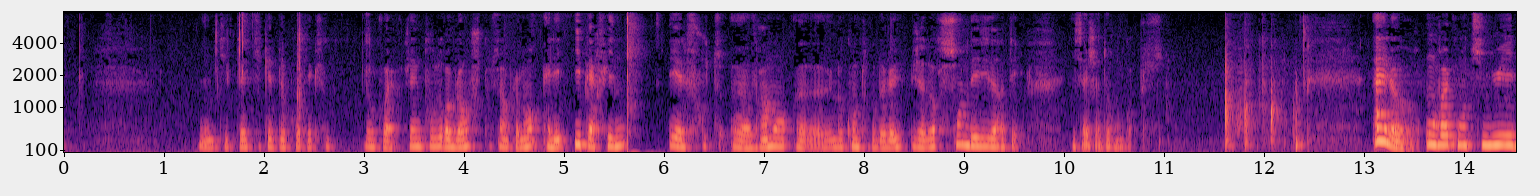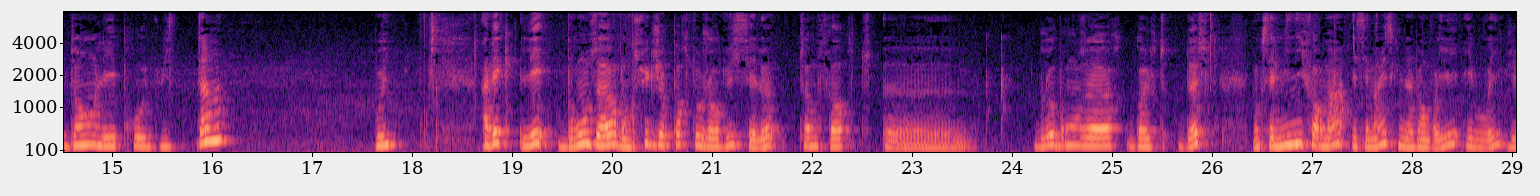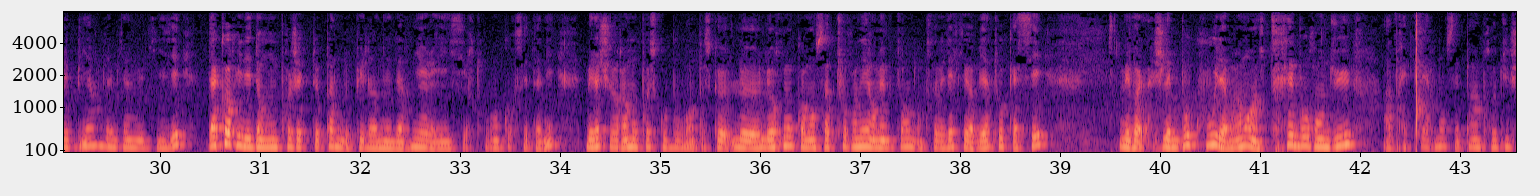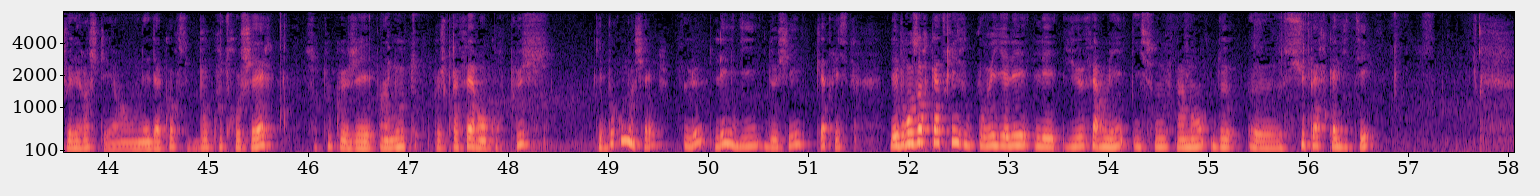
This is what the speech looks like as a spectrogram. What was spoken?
une petite étiquette de protection. Donc voilà, j'ai une poudre blanche tout simplement. Elle est hyper fine et elle fout euh, vraiment euh, le contour de l'œil. J'adore sans déshydrater. Et ça, j'adore encore plus. Alors, on va continuer dans les produits teints. Oui. Avec les bronzers. Donc celui que je porte aujourd'hui, c'est le Tom Ford euh, Glow Bronzer Gold Dust. Donc c'est le mini format et c'est Marie qui me l'avait envoyé et vous voyez que j'ai bien bien bien utilisé. D'accord, il est dans mon Project Pan depuis l'année dernière et il s'y retrouve encore cette année. Mais là je suis vraiment presque au bout hein, parce que le, rond commence à tourner en même temps donc ça veut dire qu'il va bientôt casser. Mais voilà, je l'aime beaucoup, il a vraiment un très beau rendu. Après clairement c'est pas un produit que je vais les racheter, hein. on est d'accord c'est beaucoup trop cher. Surtout que j'ai un autre que je préfère encore plus, qui est beaucoup moins cher, le Lady de chez Catrice. Les bronzers Catrice, vous pouvez y aller les yeux fermés. Ils sont vraiment de euh, super qualité.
